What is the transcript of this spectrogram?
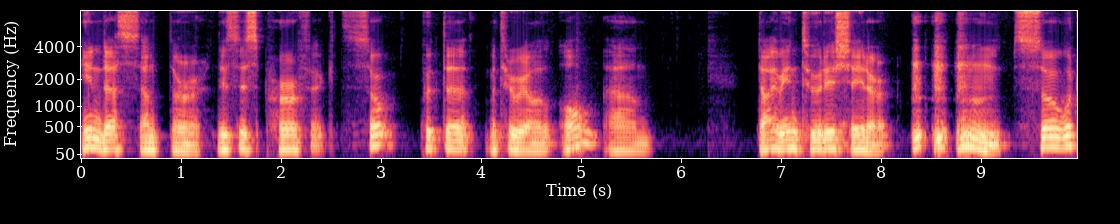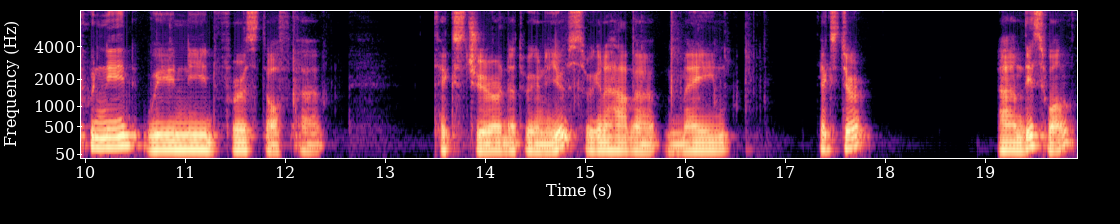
in the center. This is perfect. So put the material on and dive into the shader. so what we need, we need first off a texture that we're going to use. We're going to have a main texture. And this one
